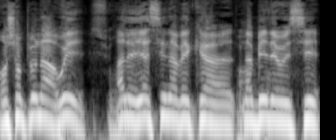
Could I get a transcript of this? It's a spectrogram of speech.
en championnat. Oui. Sur- Allez, Yacine avec euh, Nabil aussi.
